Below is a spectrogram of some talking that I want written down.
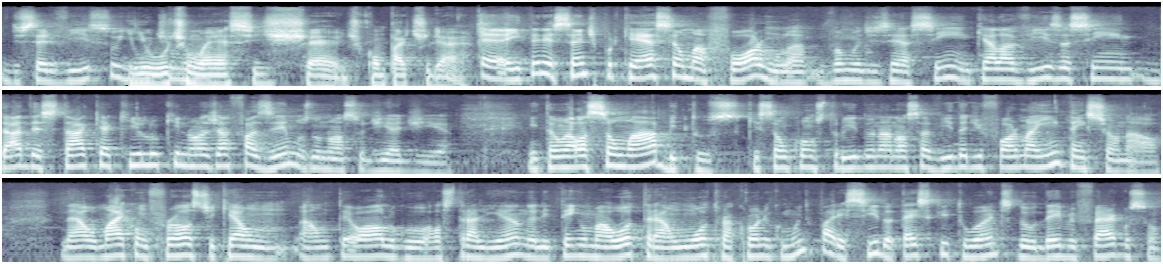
De serviço. E, e o último, último S de share, de compartilhar. É interessante porque essa é uma fórmula, vamos dizer assim, que ela visa assim, dar destaque àquilo que nós já fazemos no nosso dia a dia. Então elas são hábitos que são construídos na nossa vida de forma intencional. Né? O Michael Frost, que é um, é um teólogo australiano, ele tem uma outra, um outro acrônico muito parecido, até escrito antes do David Ferguson,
